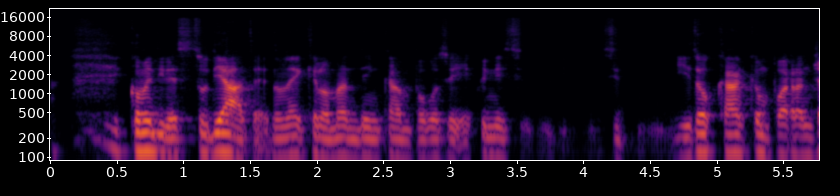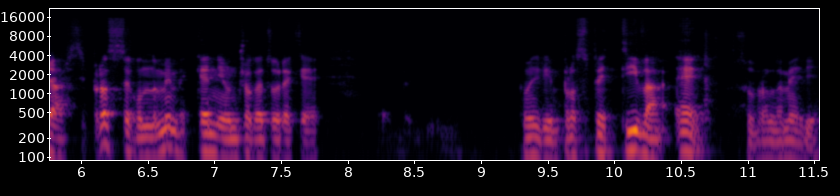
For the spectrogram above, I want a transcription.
come dire, studiate, non è che lo mandi in campo così, e quindi si, si, gli tocca anche un po' arrangiarsi. Però secondo me McKenny è un giocatore che, come dire, in prospettiva è sopra la media.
